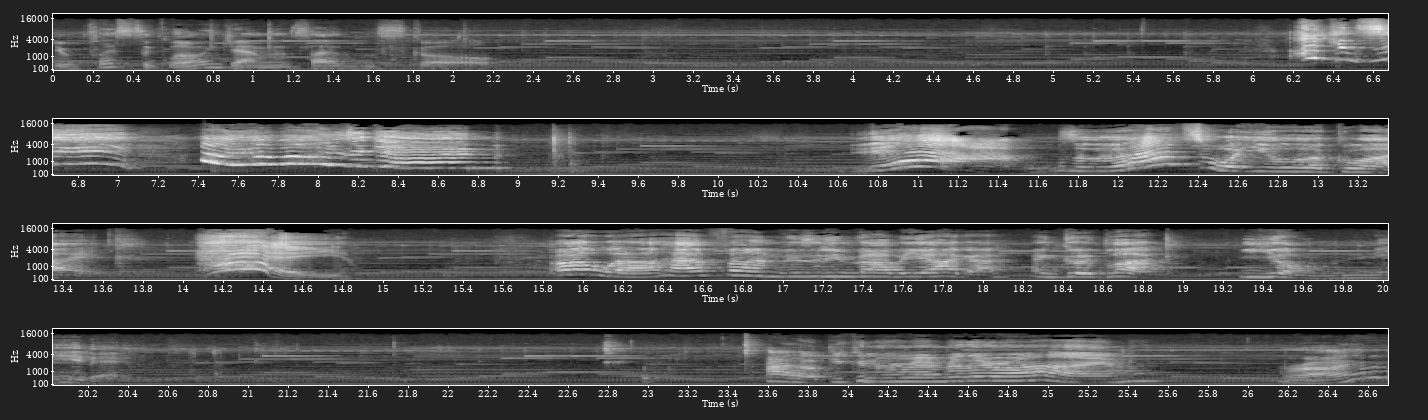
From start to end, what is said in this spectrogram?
You place the glowing gem inside the skull. I can see! I have eyes again! Yeah! So that's what you look like. Hey! Oh well, have fun visiting Baba Yaga, and good luck. You'll I hope you can remember the rhyme. Rhyme?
